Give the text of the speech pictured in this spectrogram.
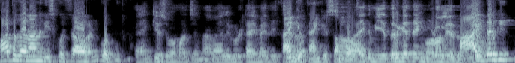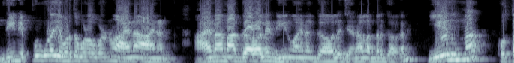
పాతదనాన్ని తీసుకొచ్చి రావాలని కోరుకుంటున్నాను. థ్యాంక్ యూ సో మచ్ అన్న వాల్యుబుల్ టైం అయితే thank you. Thank you so much అయితే మీ ఇద్దరికైతే ఏం గొడవ లేదు. మా ఇద్దరికి నేను ఎప్పుడు కూడా ఎవరితో గొడవ పడను. ఆయన ఆయన ఆయన నాకు కావాలి నేను ఆయనకు కావాలి జనాలు అందరికి కావాలి. కానీ ఏది ఉన్నా కొత్త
